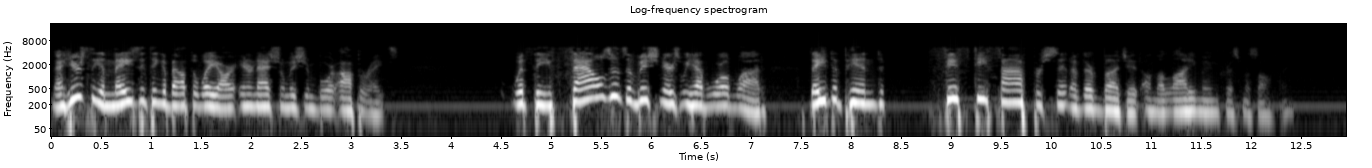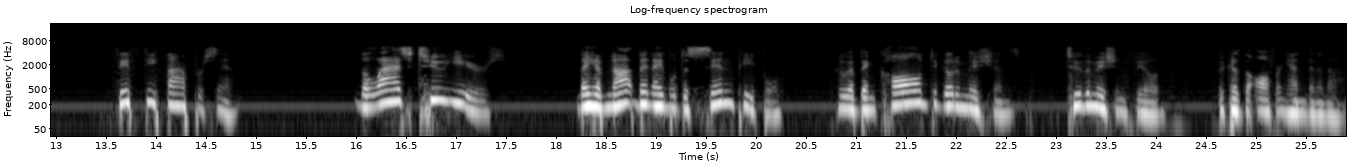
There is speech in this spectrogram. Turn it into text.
Now, here's the amazing thing about the way our International Mission Board operates. With the thousands of missionaries we have worldwide, they depend 55% of their budget on the Lottie Moon Christmas offering. 55%. The last two years, they have not been able to send people who have been called to go to missions to the mission field because the offering hadn't been enough.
